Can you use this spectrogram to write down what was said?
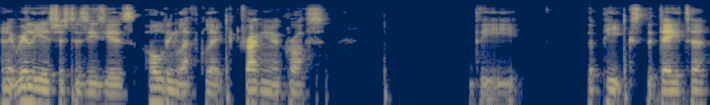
And it really is just as easy as holding left click, dragging across the the peaks, the data.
